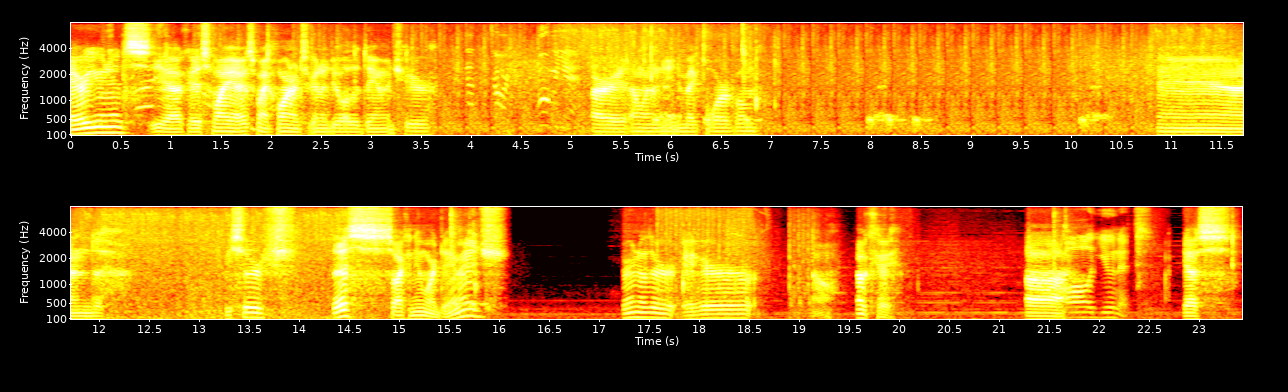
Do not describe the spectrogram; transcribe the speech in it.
air units. Yeah, okay. So my, I guess my hornets are gonna do all the damage here. All right, I'm gonna need to make more of them. And research this so I can do more damage. Is there another air? No. Okay. Uh, All units. I guess that's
